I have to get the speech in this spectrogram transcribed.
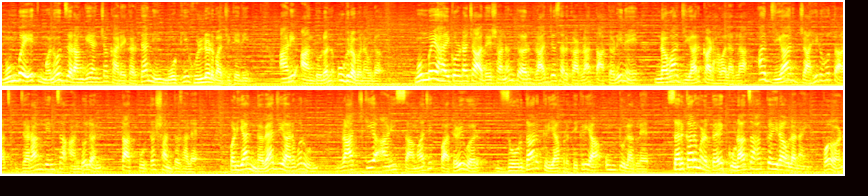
मुंबईत मनोज जरांगे यांच्या कार्यकर्त्यांनी मोठी हुल्लडबाजी केली आणि आंदोलन उग्र बनवलं. मुंबई हायकोर्टाच्या आदेशानंतर राज्य सरकारला तातडीने नवा जी आर काढावा लागला. हा जी आर जाहीर होताच जरांगेंचं आंदोलन तात्पुरतं शांत झालंय. पण या नव्या जी आरवरून राजकीय आणि सामाजिक पातळीवर जोरदार क्रिया प्रतिक्रिया उमटू लागल्या आहेत. सरकार म्हणतंय कुणाचा हक्क हिरावला नाही पण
